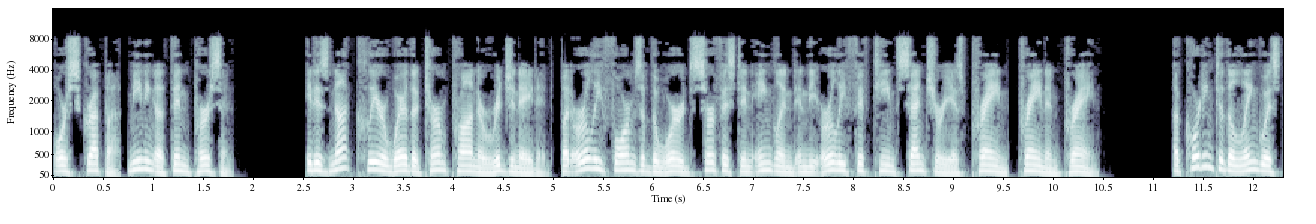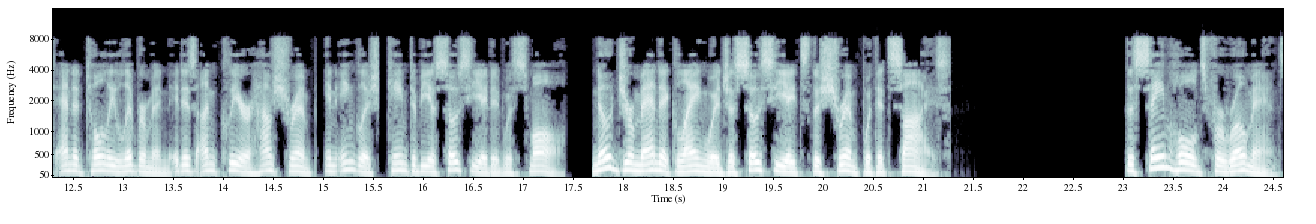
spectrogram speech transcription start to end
or skrepa, meaning a thin person. It is not clear where the term prawn originated, but early forms of the word surfaced in England in the early 15th century as prane, prane and prane. According to the linguist Anatoly Liberman it is unclear how shrimp, in English, came to be associated with small. No Germanic language associates the shrimp with its size. The same holds for romance.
